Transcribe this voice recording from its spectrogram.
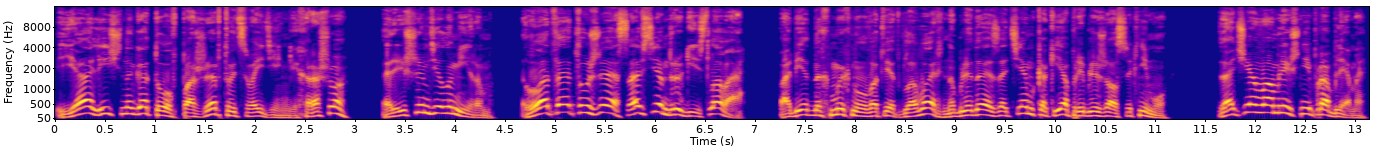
«Я лично готов пожертвовать свои деньги, хорошо? Решим дело миром». «Вот это уже совсем другие слова!» Победно хмыкнул в ответ главарь, наблюдая за тем, как я приближался к нему. «Зачем вам лишние проблемы?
